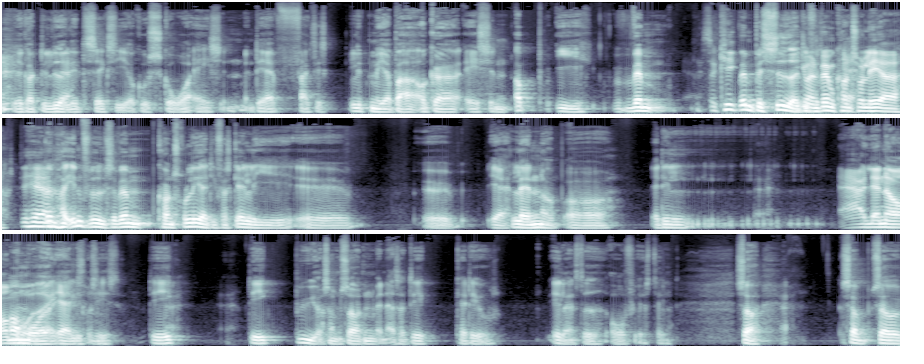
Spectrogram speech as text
Jeg ved godt, det lyder ja. lidt sexy at kunne score Asien, men det er faktisk lidt mere bare at gøre Asien op i, hvem, Så kig, hvem besidder kigger man, de, hvem kontrollerer det her. hvem har indflydelse, hvem kontrollerer de forskellige øh, øh, ja, lande og, og ja, det er Ja, lande og områder. områder. Ja, lige præcis. Det er, ikke, det er ikke byer som sådan, men altså det kan det jo et eller andet sted overføres til. Så, ja så, så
